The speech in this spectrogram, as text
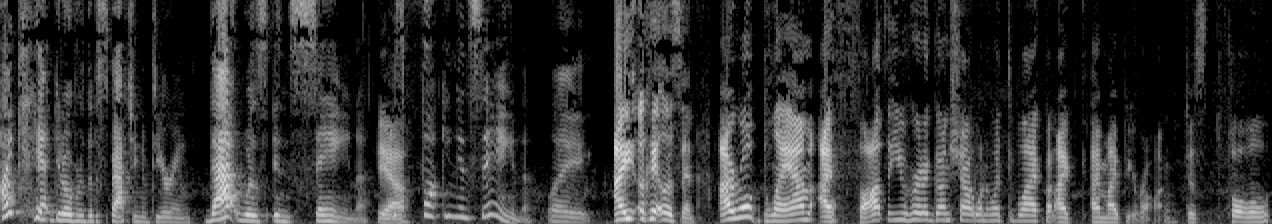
I can't get over the dispatching of Deering. That was insane. It Yeah. was fucking insane. Like, I okay, listen. I wrote blam. I thought that you heard a gunshot when it went to black, but I I might be wrong. Just full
